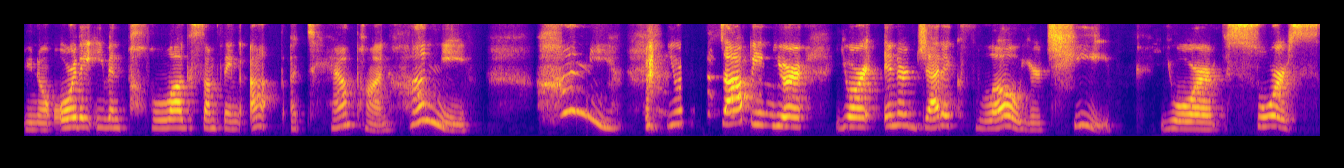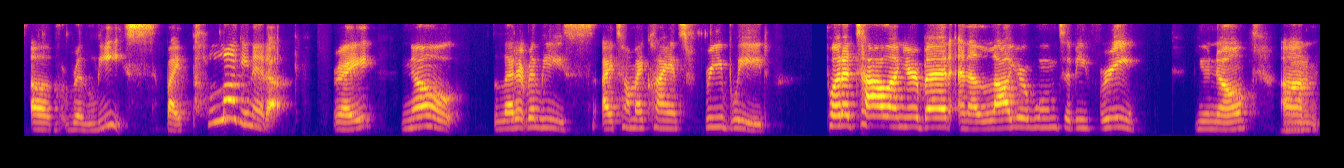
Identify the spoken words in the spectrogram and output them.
you know, or they even plug something up, a tampon, honey, honey, you're stopping your your energetic flow, your chi, your source of release by plugging it up, right? No, let it release. I tell my clients free bleed. Put a towel on your bed and allow your womb to be free. You know, um,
